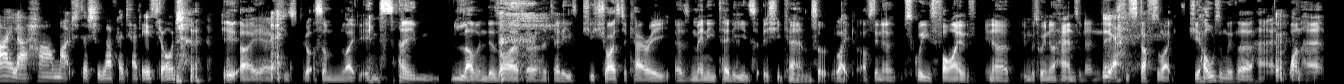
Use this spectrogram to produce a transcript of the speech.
Isla, how much does she love her teddies, George? She, oh yeah, she's got some like insane love and desire for her teddies. She tries to carry as many teddies as she can. So like I've seen her squeeze five in her in between her hands and her neck. Yeah. She stuffs like she holds them with her hand, one hand,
